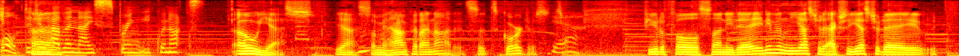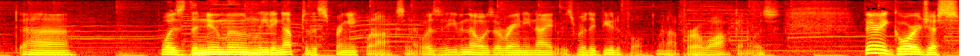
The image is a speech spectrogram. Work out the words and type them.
Cool. Did you uh, have a nice spring equinox? Oh yes, yes. Mm-hmm. I mean, how could I not? It's it's gorgeous. Yeah. It's beautiful sunny day, and even yesterday. Actually, yesterday uh, was the new moon leading up to the spring equinox, and it was even though it was a rainy night, it was really beautiful. Went out for a walk, and it was very gorgeous.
